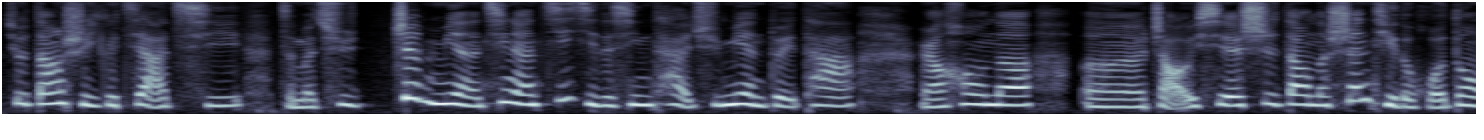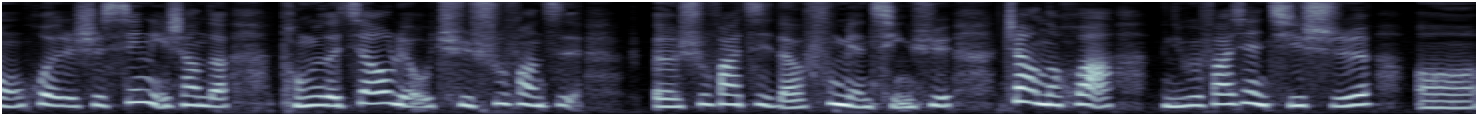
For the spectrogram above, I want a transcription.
就当是一个假期，怎么去正面、尽量积极的心态去面对它？然后呢，呃，找一些适当的身体的活动，或者是心理上的朋友的交流，去抒放自己。呃，抒发自己的负面情绪，这样的话，你会发现，其实，呃，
